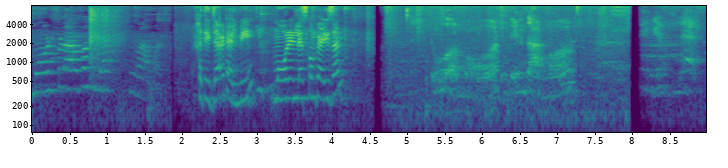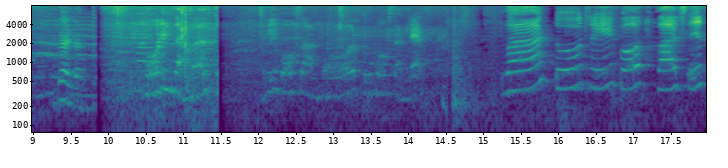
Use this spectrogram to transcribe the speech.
More flower, less flower. Khatija, tell me more and less comparison. Two or more. Things are more. Thing is less. Well done. For example, three boxes are more, two boxes are less. One, two, three, four, five, six.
